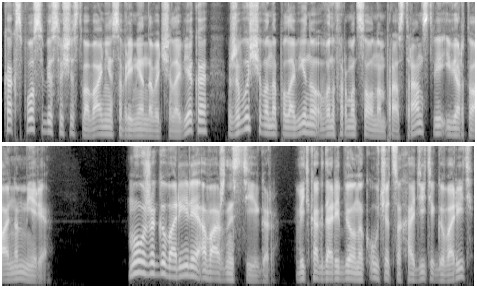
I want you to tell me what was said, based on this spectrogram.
как способе существования современного человека, живущего наполовину в информационном пространстве и виртуальном мире. Мы уже говорили о важности игр. Ведь когда ребенок учится ходить и говорить,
